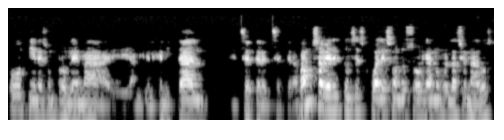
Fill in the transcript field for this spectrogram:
o tienes un problema eh, a nivel genital, etcétera, etcétera. Vamos a ver entonces cuáles son los órganos relacionados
